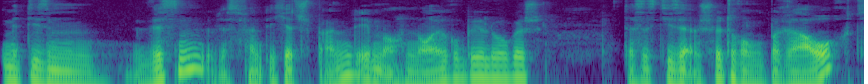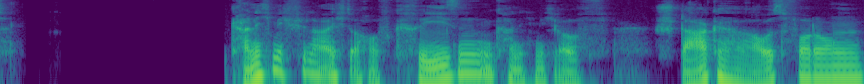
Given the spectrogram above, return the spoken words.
mit diesem Wissen, das fand ich jetzt spannend, eben auch neurobiologisch, dass es diese Erschütterung braucht, kann ich mich vielleicht auch auf Krisen, kann ich mich auf starke Herausforderungen.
